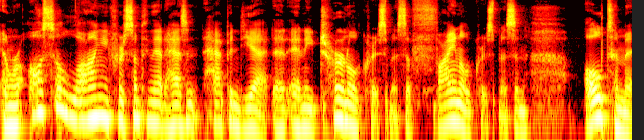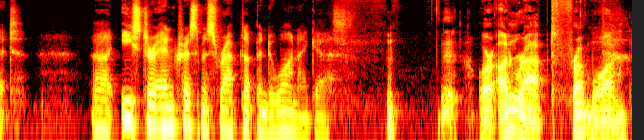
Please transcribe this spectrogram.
and we're also longing for something that hasn't happened yet an, an eternal Christmas, a final Christmas, an ultimate uh, Easter and Christmas wrapped up into one, I guess. or unwrapped from one.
